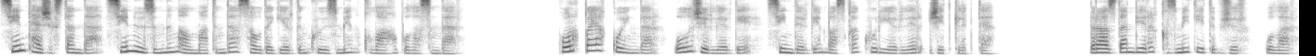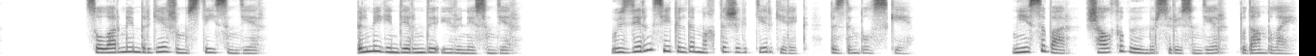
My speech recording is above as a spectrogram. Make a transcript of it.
Сен тәжікстанда сен өзіңнің алматыңда саудагердің көзі мен құлағы боласыңдар. Қорықпай ақ қойыңдар ол жерлерде сендерден басқа курьерлер жеткілікті. Біраздан бері қызмет етіп жүр олар. Солармен бірге жұмыс істейсіңдер. Білмегендеріңді үйренесіңдер. Өздерің секілді мықты жігіттер керек біздің бұл іске. Несі бар шалқып өмір сүресіңдер бұдан былай.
